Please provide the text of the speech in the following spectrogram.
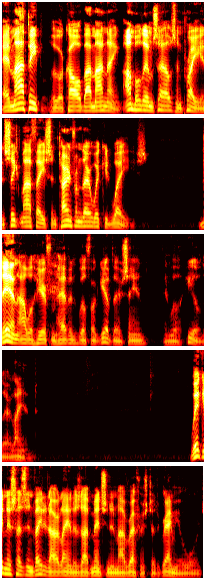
and my people who are called by my name humble themselves and pray and seek my face and turn from their wicked ways, then I will hear from heaven, will forgive their sin, and will heal their land. Wickedness has invaded our land, as I've mentioned in my reference to the Grammy Awards.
